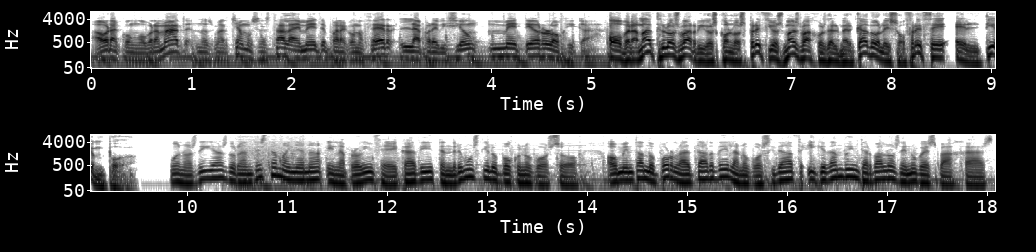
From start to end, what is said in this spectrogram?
Ahora con Obramat nos marchamos hasta la EMET para conocer la previsión meteorológica. Obramat Los Barrios con los precios más bajos del mercado les ofrece el tiempo. Buenos días. Durante esta mañana en la provincia de Cádiz tendremos cielo poco nuboso, aumentando por la tarde la nubosidad y quedando intervalos de nubes bajas.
